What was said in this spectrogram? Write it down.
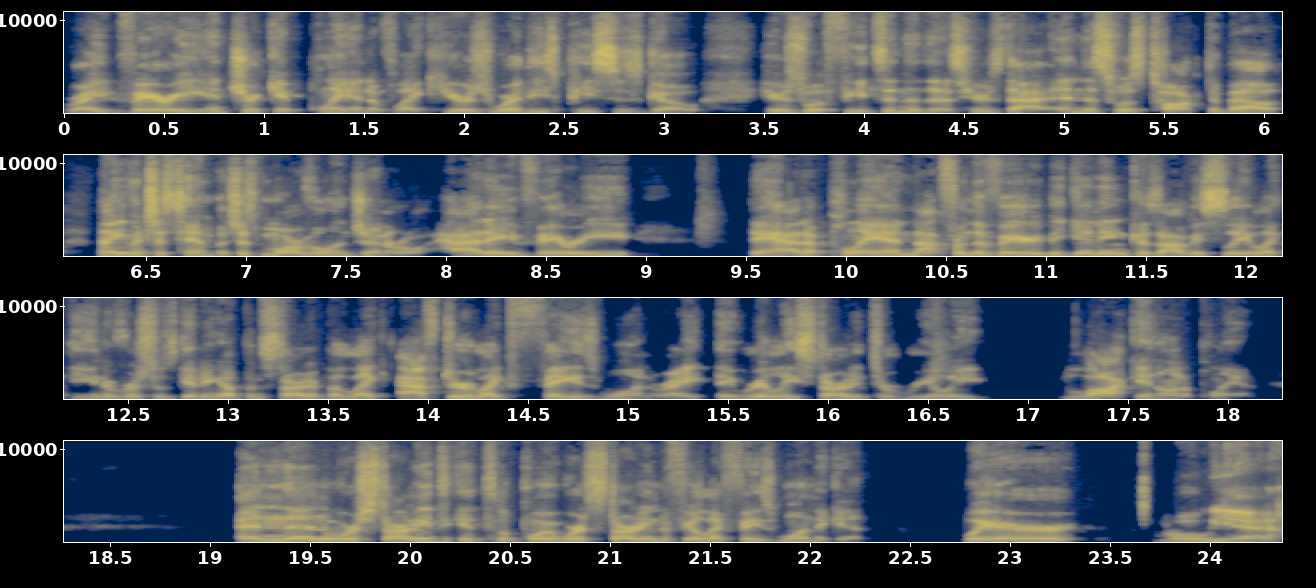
right? Very intricate plan of like, here's where these pieces go. Here's what feeds into this. Here's that. And this was talked about, not even just him, but just Marvel in general, had a very, they had a plan, not from the very beginning, because obviously like the universe was getting up and started, but like after like phase one, right? They really started to really lock in on a plan. And then we're starting to get to the point where it's starting to feel like phase one again, where oh yeah,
